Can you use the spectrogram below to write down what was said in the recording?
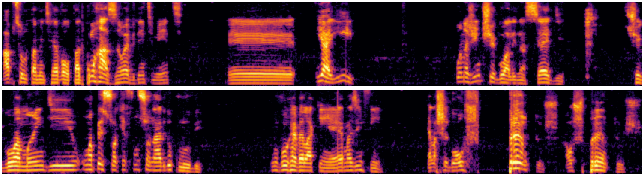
absolutamente revoltado, com razão, evidentemente. É... E aí, quando a gente chegou ali na sede, chegou a mãe de uma pessoa que é funcionário do clube. Não vou revelar quem é, mas enfim. Ela chegou aos prantos, aos prantos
